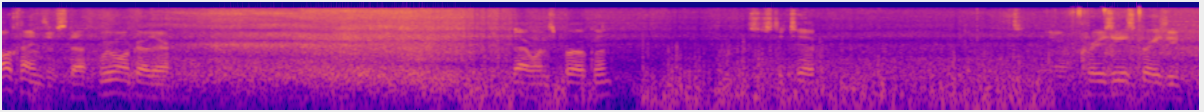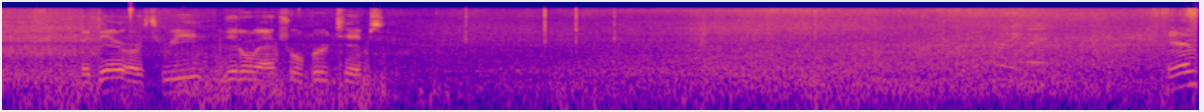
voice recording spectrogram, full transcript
all kinds of stuff. We won't go there. That one's broken. It's just a tip. Crazy is crazy. But there are three little actual bird tips. And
